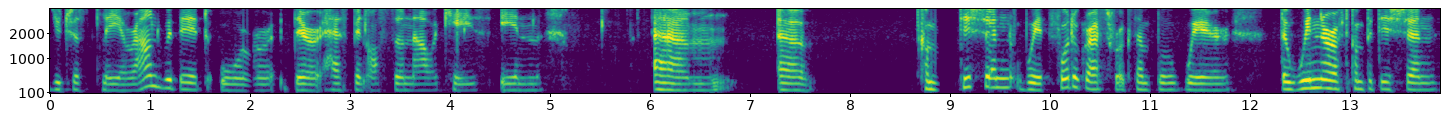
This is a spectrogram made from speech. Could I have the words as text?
you just play around with it, or there has been also now a case in um, a competition with photographs, for example, where the winner of the competition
